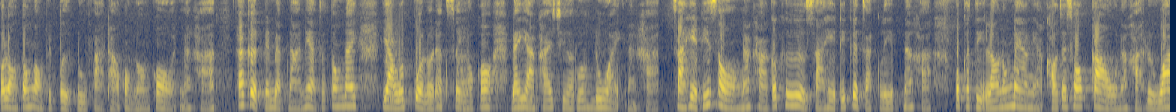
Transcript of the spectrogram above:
ก็ลองต้องลองไปเปิดดูฝ่าเท้าของน้องก่อนนะคะ ถ้าเกิดเป็นแบบนั้นเนี่ยจะต้องได้ยาลดปวดลดอักเสบแล้วก็ได้ยาฆ่าเชื้อร่วมด้วยนะคะ สาเหตุที่2นะคะก็คือสาเหตุที่เกิดจากเล็บนะคะ ปกติแล้วน้องแมวเนี่ยเขาจะชอบเกานะคะ หรือว่า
